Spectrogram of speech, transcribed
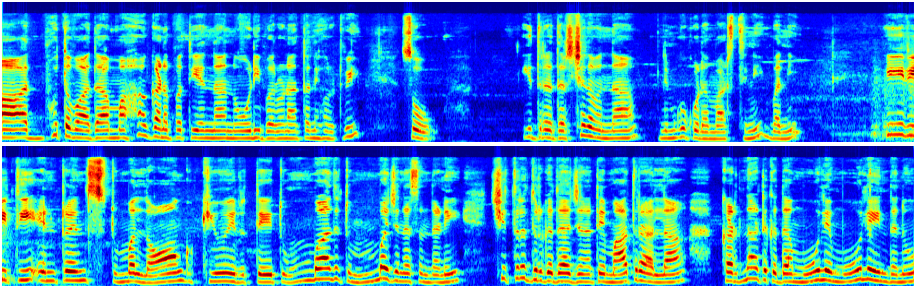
ಆ ಅದ್ಭುತವಾದ ಮಹಾಗಣಪತಿಯನ್ನು ನೋಡಿ ಬರೋಣ ಅಂತಲೇ ಹೊರಟ್ವಿ. ಸೊ ಇದರ ದರ್ಶನವನ್ನು ನಿಮಗೂ ಕೂಡ ಮಾಡಿಸ್ತೀನಿ. ಬನ್ನಿ. ಈ ರೀತಿ ಎಂಟ್ರೆನ್ಸ್ ತುಂಬ ಲಾಂಗ್ ಕ್ಯೂ ಇರುತ್ತೆ. ತುಂಬ ಅಂದರೆ ತುಂಬ ಜನ ಸಂದಣಿ ಚಿತ್ರದುರ್ಗದ ಜನತೆ ಮಾತ್ರ ಅಲ್ಲ, ಕರ್ನಾಟಕದ ಮೂಲೆ ಮೂಲೆಯಿಂದನೂ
